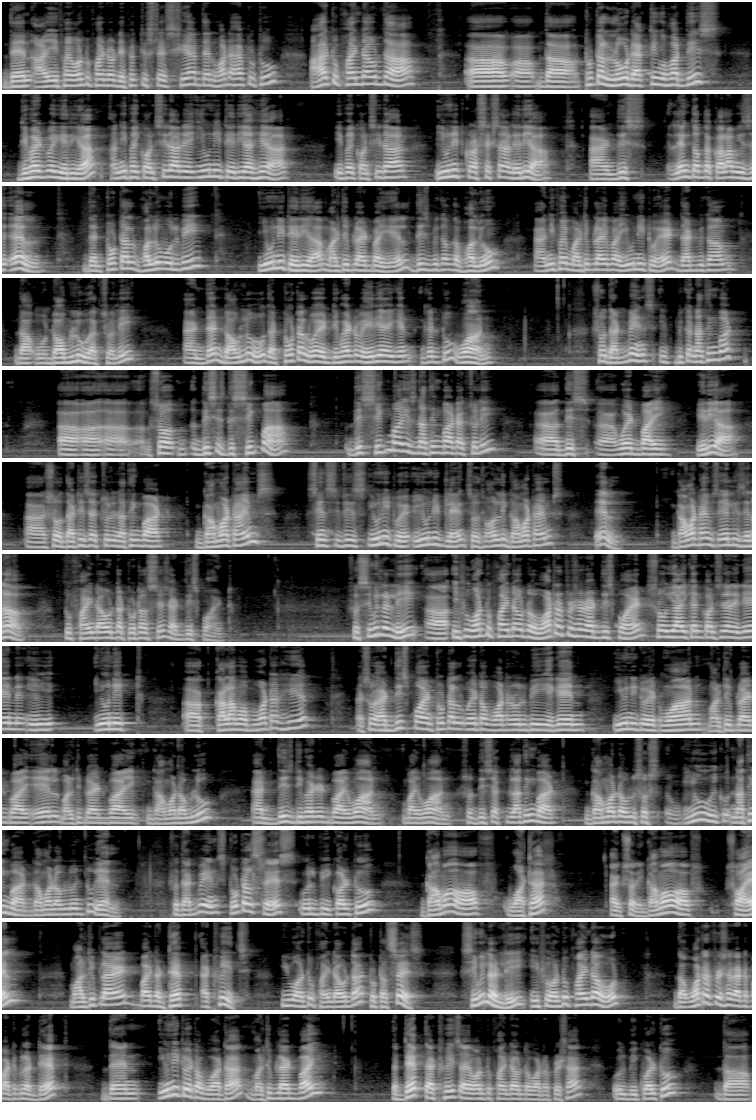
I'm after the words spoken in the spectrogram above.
then I if I want to find out the effective stress here then what I have to do? I have to find out the uh, uh, the total load acting over this divided by area and if I consider a unit area here, if I consider unit cross sectional area and this length of the column is L, then total volume will be unit area multiplied by L, this become the volume and if I multiply by unit weight that become the W actually and then W the total weight divided by area again equal to 1 so, that means it become nothing but uh, uh, uh, so this is this sigma this sigma is nothing but actually uh, this uh, weight by area. Uh, so, that is actually nothing but gamma times since it is unit weight unit length. So, it is only gamma times L gamma times L is enough to find out the total stress at this point. So, similarly, uh, if you want to find out the water pressure at this point, so yeah, I can consider again a unit uh, column of water here. Uh, so, at this point total weight of water will be again unit weight 1 multiplied by L multiplied by gamma W and this divided by 1 by 1. So, this is nothing but gamma W. So, u equal nothing but gamma W into L. So, that means total stress will be equal to gamma of water uh, sorry gamma of soil multiplied by the depth at which you want to find out the total stress. Similarly, if you want to find out the water pressure at a particular depth, then unit weight of water multiplied by the depth at which I want to find out the water pressure will be equal to the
